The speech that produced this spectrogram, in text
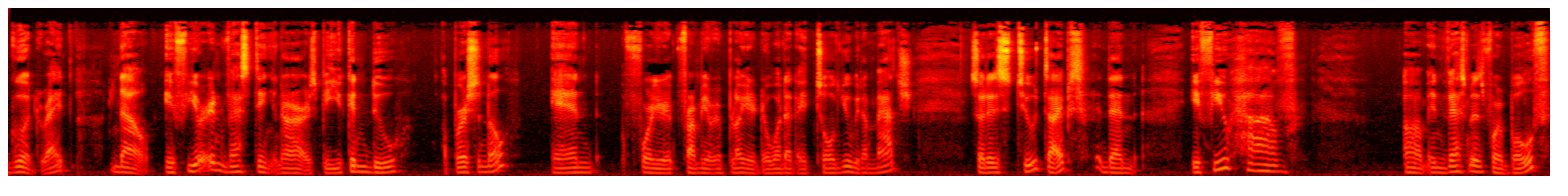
good, right? Now, if you're investing in RSP, you can do a personal and for your from your employer, the one that I told you with a match. So there's two types. Then if you have um, investments for both,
